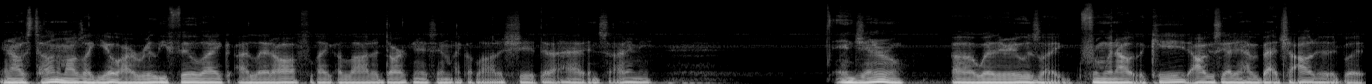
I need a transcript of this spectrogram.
And I was telling him I was like, "Yo, I really feel like I let off like a lot of darkness and like a lot of shit that I had inside of me." In general, uh, whether it was like from when I was a kid. Obviously, I didn't have a bad childhood, but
